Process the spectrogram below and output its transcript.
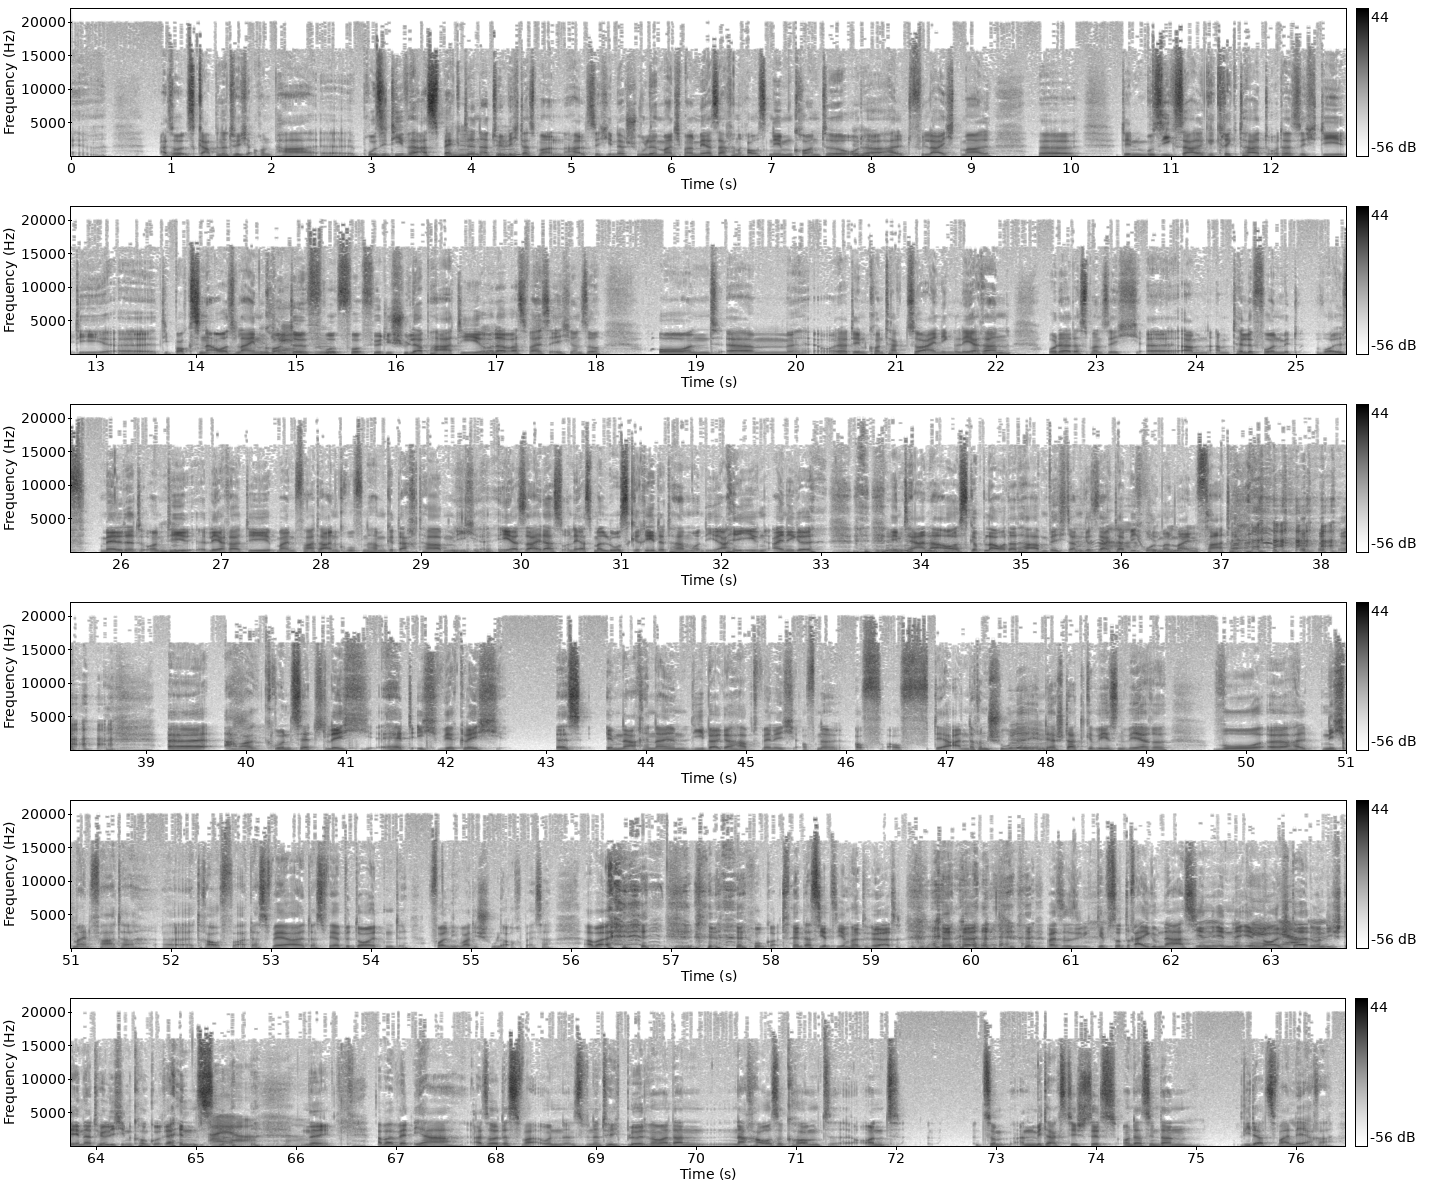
also es gab natürlich auch ein paar äh, positive Aspekte. Natürlich, dass man halt sich in der Schule manchmal mehr Sachen rausnehmen konnte oder halt vielleicht mal äh, den Musiksaal gekriegt hat oder sich die, die, äh, die Boxen ausleihen Okay, konnte für, für, für die Schülerparty oder was weiß ich und so und ähm, oder den Kontakt zu einigen Lehrern oder dass man sich äh, am, am Telefon mit Wolf meldet und die Lehrer, die meinen Vater angerufen haben, gedacht haben, ich, er sei das und erstmal losgeredet haben und die ein- einige interne ausgeplaudert haben, bis ich dann gesagt habe, ich hole mal meinen Vater. Äh, aber grundsätzlich hätte ich wirklich es im Nachhinein lieber gehabt, wenn ich auf, eine, auf, auf der anderen Schule in der Stadt gewesen wäre, wo äh, halt nicht mein Vater äh, drauf war. Das wäre das wär bedeutend. Vor allen Dingen war die Schule auch besser. Aber, oh Gott, wenn das jetzt jemand hört. weißt du, es gibt so drei Gymnasien in, okay, in Neustadt ja, und die stehen natürlich in Konkurrenz. Ah ne? ja, klar. Nee. Aber wenn, ja, also das war, und es ist natürlich blöd, wenn man dann nach Hause kommt und zum, an den Mittagstisch sitzt und da sind dann wieder zwei Lehrer.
